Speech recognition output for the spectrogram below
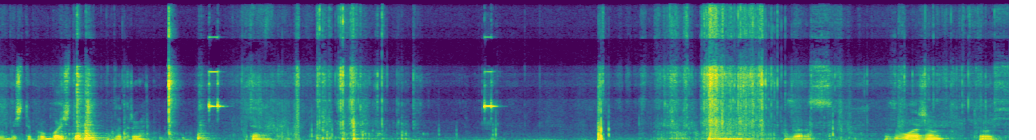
Вибачте, пробачте, закрив. Так. Зараз зважимо. Ось.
